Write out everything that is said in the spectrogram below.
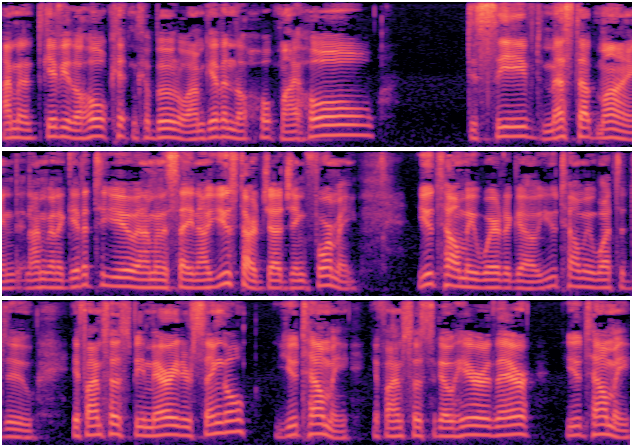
I'm going to give you the whole kit and caboodle. I'm giving the whole, my whole deceived, messed up mind, and I'm going to give it to you, and I'm going to say, now you start judging for me. You tell me where to go. You tell me what to do. If I'm supposed to be married or single, you tell me. If I'm supposed to go here or there, you tell me.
